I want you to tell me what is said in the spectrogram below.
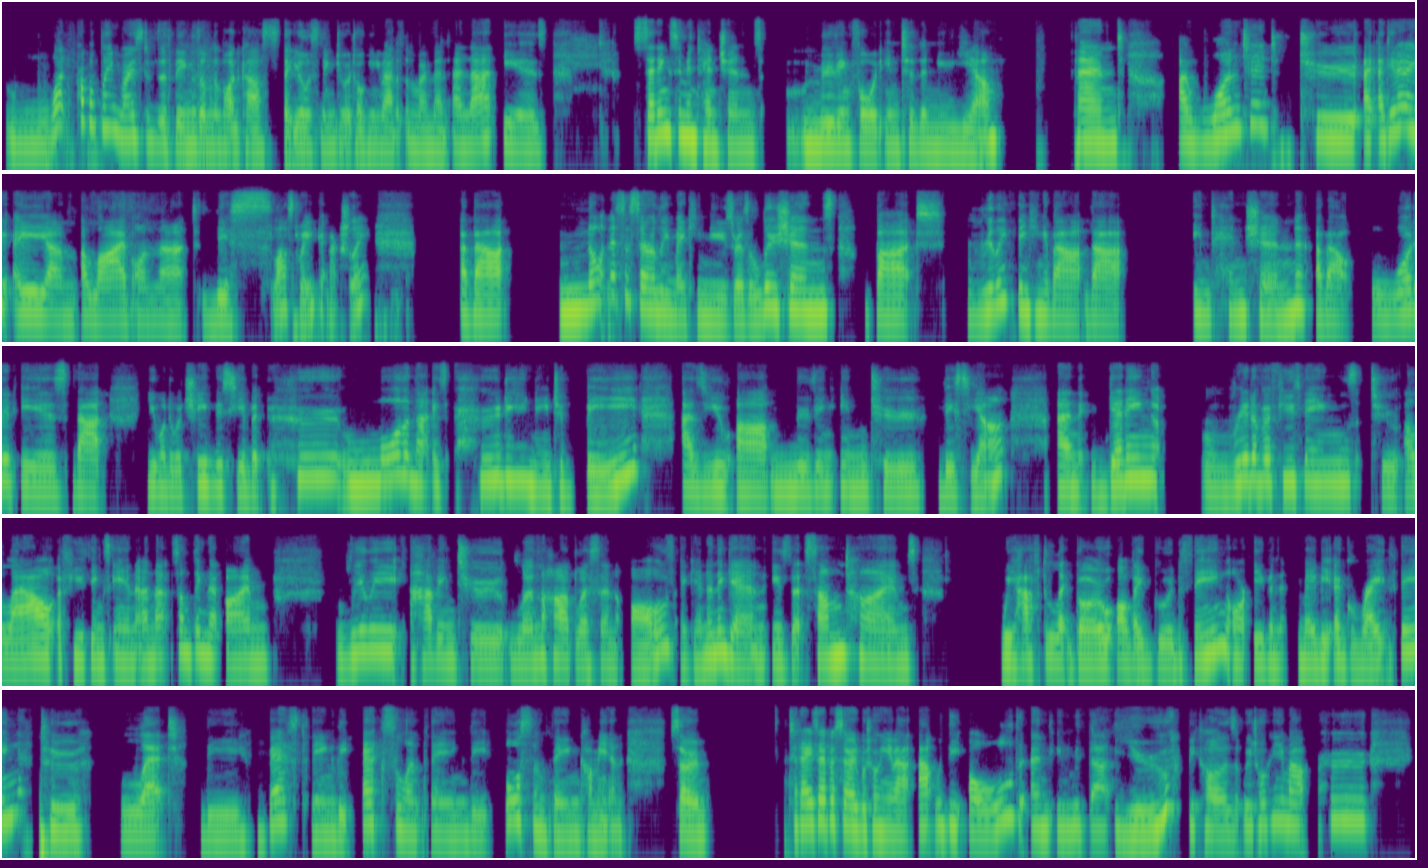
what probably most of the things on the podcasts that you're listening to are talking about at the moment, and that is setting some intentions moving forward into the new year. And I wanted to, I, I did a, a, um, a live on that this last week, actually, about not necessarily making New Year's resolutions, but really thinking about that intention about what it is that you want to achieve this year, but who more than that is who do you need to be as you are moving into this year and getting rid of a few things to allow a few things in. And that's something that I'm really having to learn the hard lesson of again and again is that sometimes we have to let go of a good thing or even maybe a great thing to let the best thing, the excellent thing, the awesome thing come in. So, today's episode, we're talking about out with the old and in with that you, because we're talking about who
